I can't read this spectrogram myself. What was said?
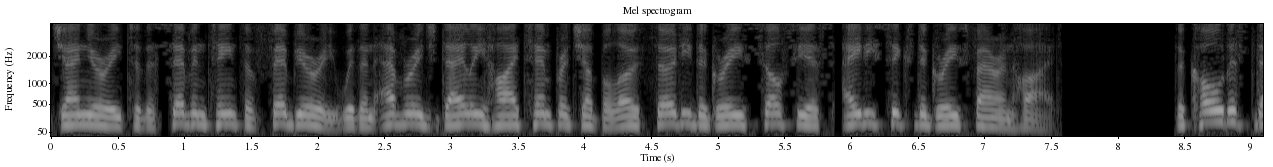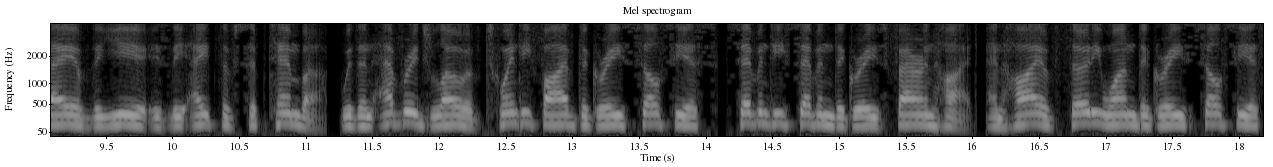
January to 17 February with an average daily high temperature below 30 degrees Celsius 86 degrees Fahrenheit. The coldest day of the year is 8 September, with an average low of 25 degrees Celsius 77 degrees Fahrenheit and high of 31 degrees Celsius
